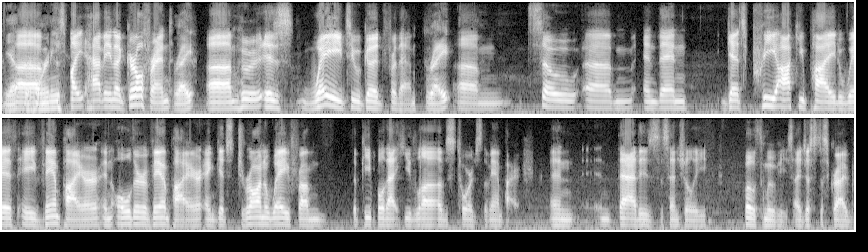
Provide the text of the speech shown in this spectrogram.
yeah, um, despite having a girlfriend right? um, who is way too good for them. Right. Um, so, um, and then gets preoccupied with a vampire, an older vampire, and gets drawn away from the people that he loves towards the vampire. And, and that is essentially both movies. I just described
